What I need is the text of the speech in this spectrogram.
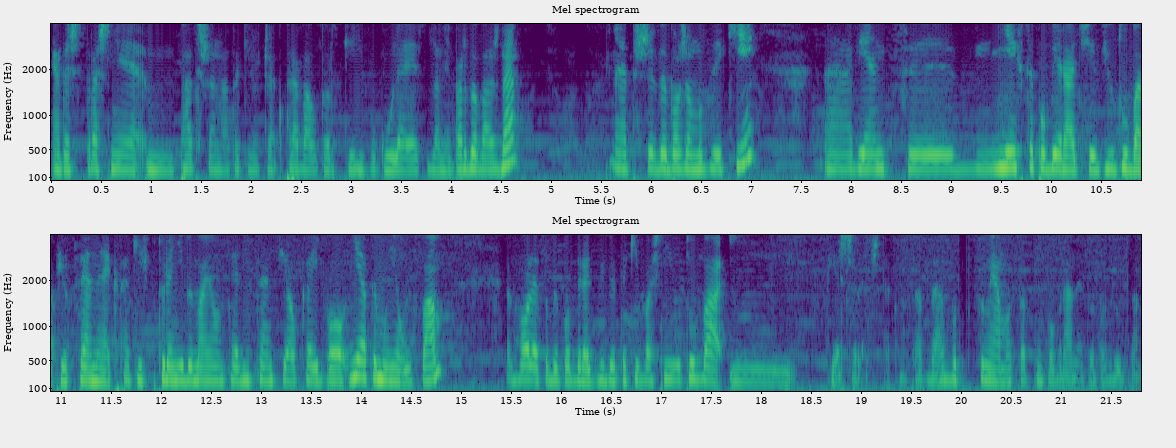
Ja też strasznie mm, patrzę na takie rzeczy jak prawa autorskie i w ogóle jest dla mnie bardzo ważne przy wyborze muzyki. E, więc y, nie chcę pobierać z YouTube'a piosenek, takich, które niby mają te licencje, ok, bo nie ja temu nie ufam. Wolę sobie pobierać z biblioteki właśnie YouTube'a i pierwsze lepsze tak naprawdę, albo to, co miałam ostatnio pobrane, to to wrzucam.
